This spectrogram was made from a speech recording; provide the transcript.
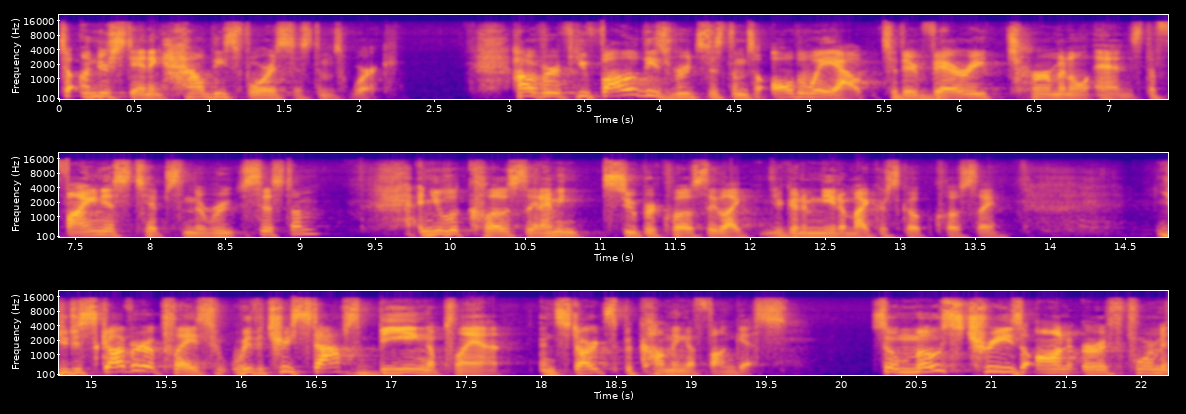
to understanding how these forest systems work. However, if you follow these root systems all the way out to their very terminal ends, the finest tips in the root system, and you look closely, and I mean super closely, like you're gonna need a microscope closely, you discover a place where the tree stops being a plant and starts becoming a fungus. So, most trees on Earth form a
